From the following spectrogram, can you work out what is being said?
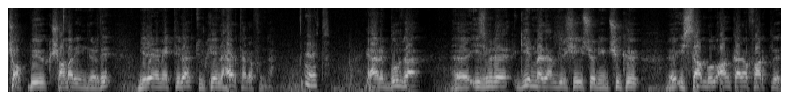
çok büyük şamar indirdi. Biri emekliler Türkiye'nin her tarafında. Evet. Yani burada e, İzmir'e girmeden bir şeyi söyleyeyim. Çünkü e, İstanbul, Ankara farklı.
